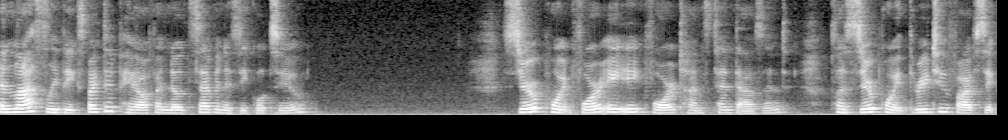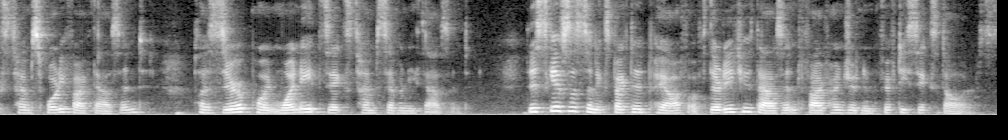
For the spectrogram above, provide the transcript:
And lastly, the expected payoff at node 7 is equal to 0.4884 times 10,000 plus 0.3256 times 45,000 plus 0.186 times 70,000. This gives us an expected payoff of $32,556.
